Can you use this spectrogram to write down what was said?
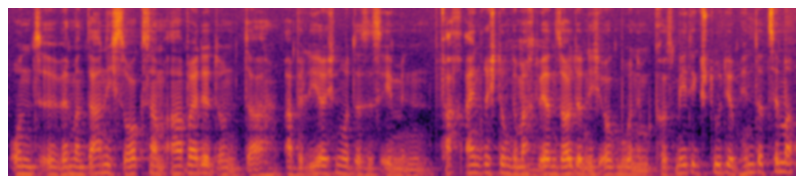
Und äh, wenn man da nicht sorgsam arbeitet, und da appelliere ich nur, dass es eben in Facheinrichtungen gemacht werden sollte, nicht irgendwo in einem Kosmetikstudio im Hinterzimmer,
